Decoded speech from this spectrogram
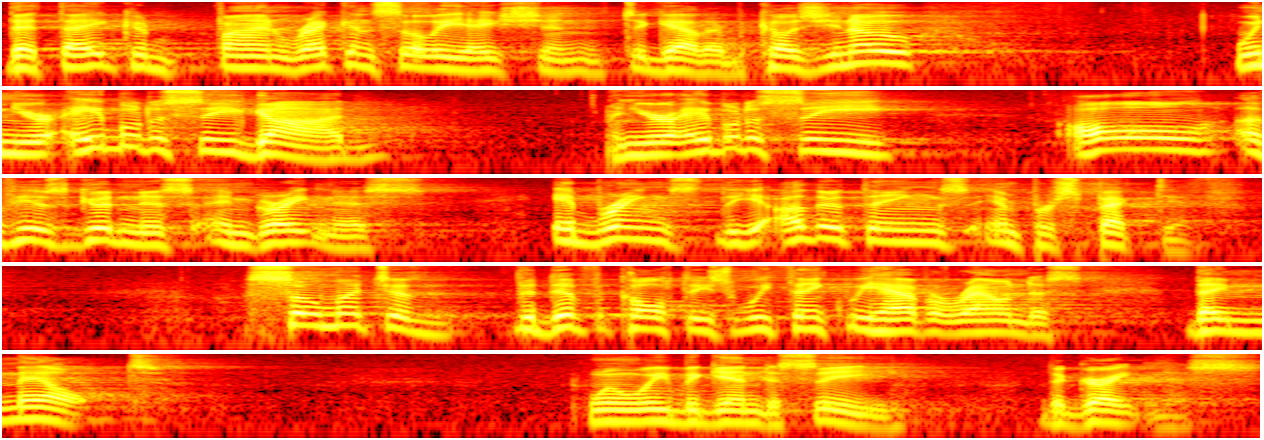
that they could find reconciliation together. Because you know, when you're able to see God, and you're able to see all of His goodness and greatness, it brings the other things in perspective. So much of the difficulties we think we have around us, they melt when we begin to see the greatness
